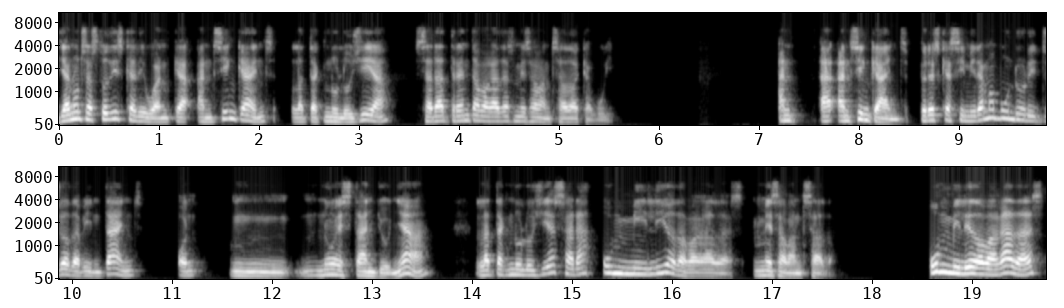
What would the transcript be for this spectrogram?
hi ha uns estudis que diuen que en 5 anys la tecnologia serà 30 vegades més avançada que avui. en, en 5 anys. Però és que si mirem amb un horitzó de 20 anys, on mm, no és tan llunyà, la tecnologia serà un milió de vegades més avançada. Un milió de vegades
